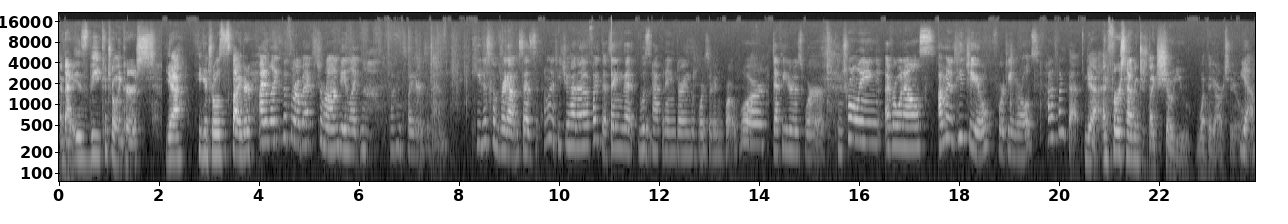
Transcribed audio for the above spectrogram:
And that is the controlling curse. Yeah, he controls the spider. I like the throwbacks to Ron being like, "Ugh, fucking spiders again. He just comes right out and says, I'm going to teach you how to fight this thing that was happening during the Wizarding World War. Death Eaters were controlling everyone else. I'm going to teach you, 14 year olds, how to fight that. Yeah, and first having to like show you what they are too. Yeah.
